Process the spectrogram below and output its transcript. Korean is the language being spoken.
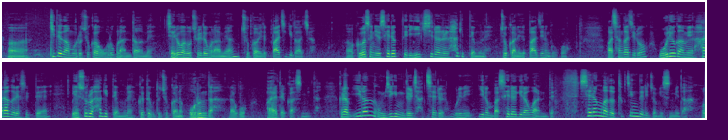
어, 기대감으로 주가가 오르고 난 다음에 재료가 노출되고 나면 주가가 이제 빠지기도 하죠. 어, 그것은 이제 세력들이 이익 실현을 하기 때문에 주가는 이제 빠지는 거고 마찬가지로 우려감에 하락을 했을 때 매수를 하기 때문에 그때부터 주가는 오른다라고 봐야 될 것 같습니다. 그럼 이런 움직임들 자체를 우리는 이른바 세력이라고 하는데 세력마다 특징들이 좀 있습니다.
